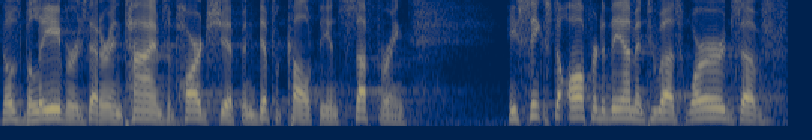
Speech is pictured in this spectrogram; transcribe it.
those believers that are in times of hardship and difficulty and suffering. He seeks to offer to them and to us words of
